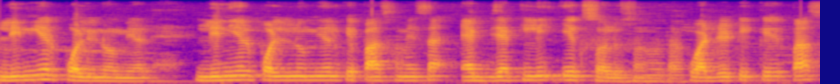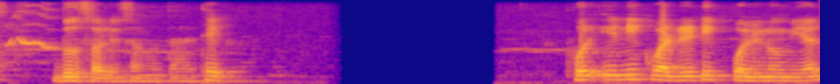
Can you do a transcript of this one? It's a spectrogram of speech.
लीनियर पॉलिनोमियल है। लीनियर पॉलिनोमियल के पास हमेशा एग्जैक्टली एक सॉल्यूशन होता है। क्वाड्रेटिक के पास दो सॉल्यूशन होता है, ठीक? For any quadratic polynomial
